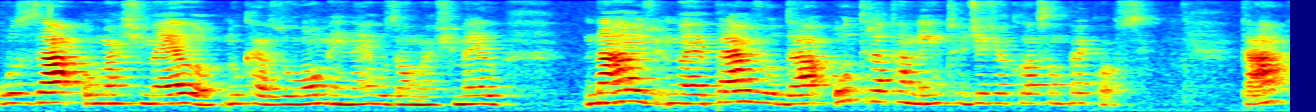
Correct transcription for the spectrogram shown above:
usar o marshmallow, no caso o homem, né? Usar o marshmallow para ajudar o tratamento de ejaculação precoce, tá?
